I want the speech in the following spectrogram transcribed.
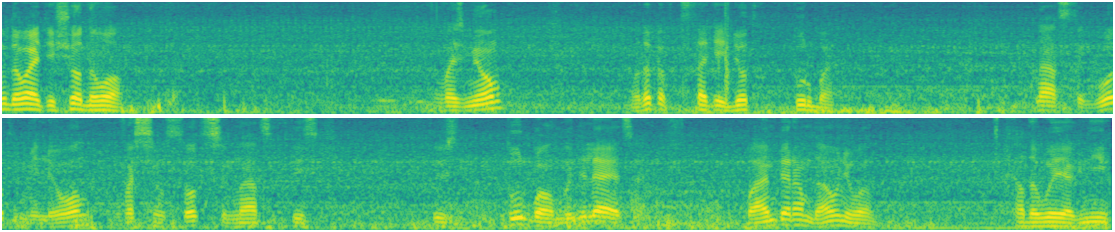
Ну, давайте еще одного возьмем. Вот этот, кстати, идет турбо. 15 год, миллион восемьсот семнадцать тысяч. То есть турбо он выделяется бампером, да, у него ходовые огни,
